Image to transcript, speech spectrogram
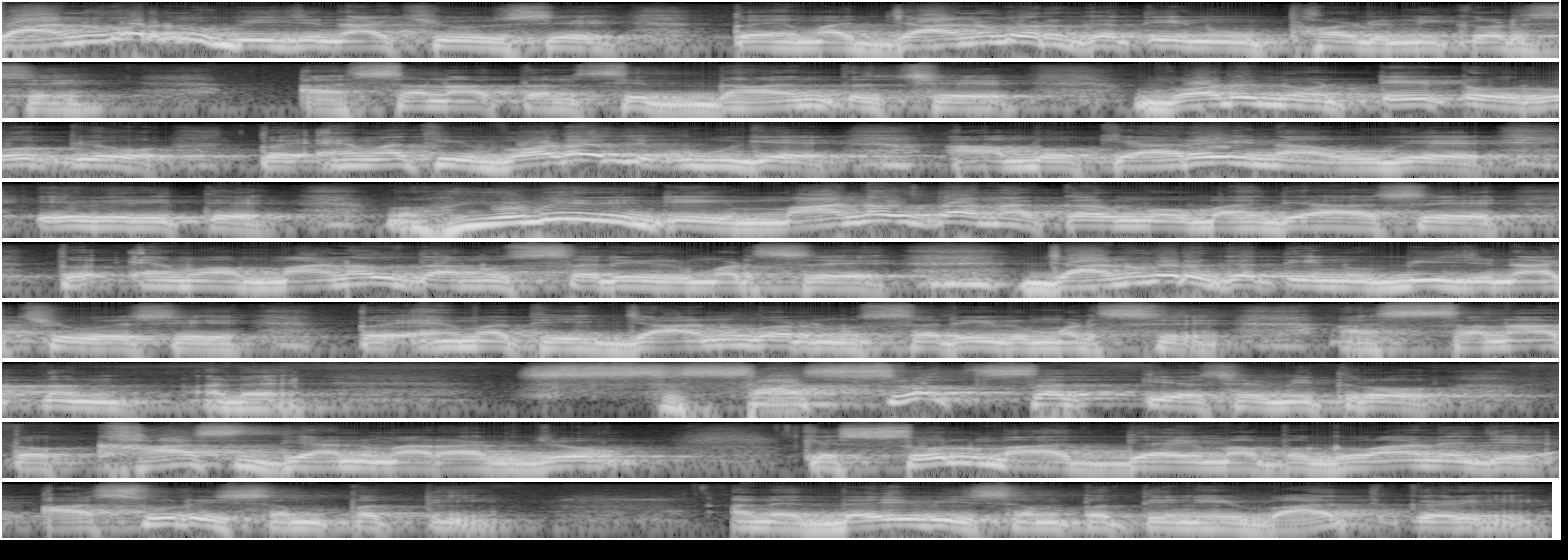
જાનવરનું બીજ નાખ્યું હશે, તો એમાં જાનવર ગતિનું ફળ નીકળશે. આ સનાતન સિદ્ધાંત છે. વડનો ટેટો રોપ્યો તો એમાંથી વડ જ ઉગે આંબો ક્યારેય ના ઉગે એવી રીતે હ્યુમિનિટી માનવતાના કર્મો બાંધ્યા હશે તો એમાં માનવતાનું શરીર મળશે. જાનવર ગતિનું બીજ નાખ્યું હશે તો એમાંથી જાનવરનું શરીર મળશે. આ સનાતન અને શાશ્વત સત્ય છે મિત્રો. તો ખાસ ધ્યાનમાં રાખજો કે સોળમા અધ્યાયમાં ભગવાને જે આસુરી સંપત્તિ અને દૈવી સંપત્તિની વાત કરી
